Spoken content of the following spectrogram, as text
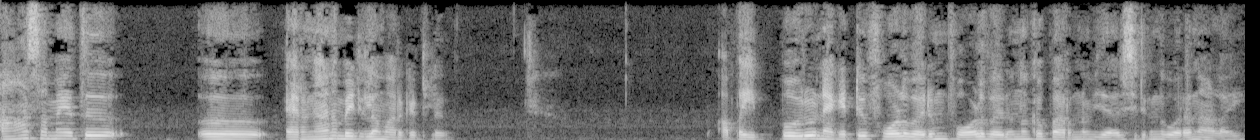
ആ സമയത്ത് ഇറങ്ങാനും പറ്റില്ല മാർക്കറ്റിൽ അപ്പോൾ ഇപ്പോൾ ഒരു നെഗറ്റീവ് ഫോൾ വരും ഫോൾ വരും എന്നൊക്കെ പറഞ്ഞ് വിചാരിച്ചിരിക്കുന്നത് കുറേ നാളായി.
